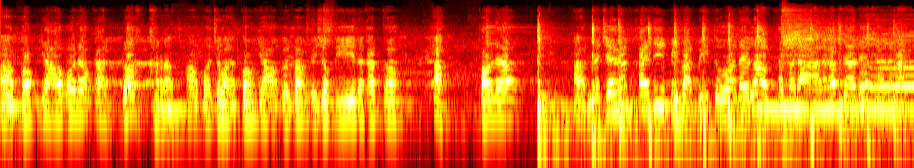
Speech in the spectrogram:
อ่ากองยาวก็แล้วกันเนาะครับอ่ามาจังหวะกองยาวกันบ้างในช่วงนี้นะครับเนาะอะพร้อมแล้วอ่าเรียนเชิญครับใครที่มีบัตรมีตั๋วในรอบธรรมดานะครับได้เรียนเชิญนะครับ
